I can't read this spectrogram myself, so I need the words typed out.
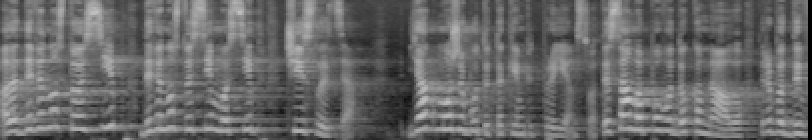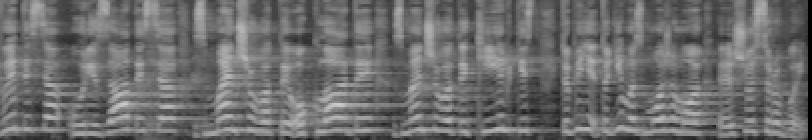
Але 90 осіб, 97 осіб числиться. Як може бути таким підприємство? Те саме по водоканалу. Треба дивитися, урізатися, зменшувати оклади, зменшувати кількість. Тоді, тоді ми зможемо е, щось робити.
